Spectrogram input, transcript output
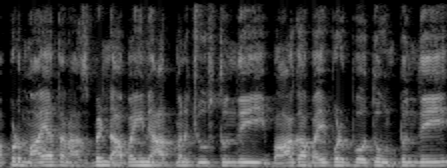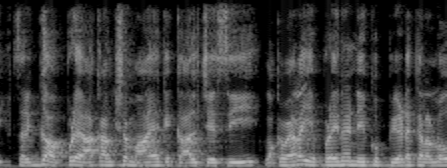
అప్పుడు మాయా తన హస్బెండ్ అభయ్ని ఆత్మను చూస్తుంది బాగా భయపడిపోతూ ఉంటుంది. సరిగ్గా అప్పుడే ఆకాంక్ష మాయాకి కాల్ చేసి ఒకవేళ ఎప్పుడైనా నీకు పీడ కలలో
